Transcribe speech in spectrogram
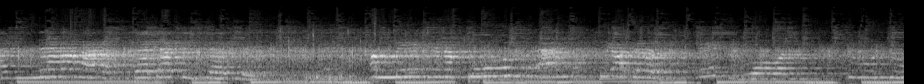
I've never had a better teacher Amazing a pool and the others. It was too, too,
